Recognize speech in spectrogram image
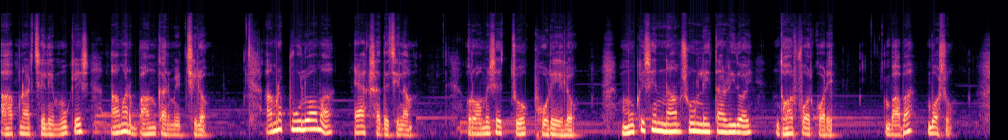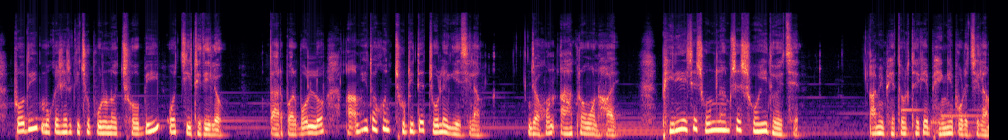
আপনার ছেলে মুকেশ আমার বাংকার মেট ছিল। আমরা পুলওয়ামা একসাথে ছিলাম। রমেশের চোখ ভরে এলো। মুকেশের নাম শুনলেই তার হৃদয় ধরফর করে। বাবা, বসো। প্রদীপ মুকেশের কিছু পুরনো ছবি ও চিঠি দিল। তারপর বলল, আমি তখন ছুটিতে চলে গিয়েছিলাম, যখন আক্রমণ হয়। ফিরে এসে শুনলাম সে শহীদ হয়েছে। আমি ভেতর থেকে ভেঙে পড়েছিলাম।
